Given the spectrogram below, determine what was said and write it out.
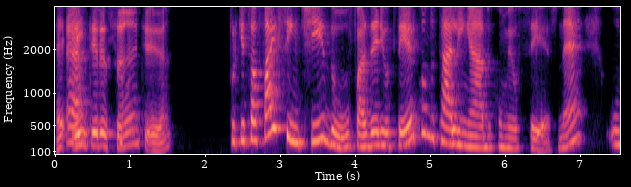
É, é. é interessante, é. Porque só faz sentido o fazer e o ter quando está alinhado com o meu ser, né? O,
